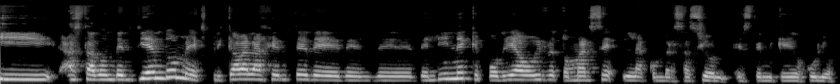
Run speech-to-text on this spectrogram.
Y hasta donde entiendo, me explicaba la gente de, del INE que podría hoy retomarse la conversación, este, mi querido Julio.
